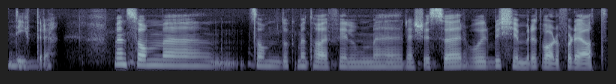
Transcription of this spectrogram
dypere. Men som, eh, som dokumentarfilmregissør, hvor bekymret var du for det at,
